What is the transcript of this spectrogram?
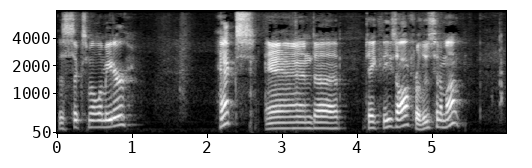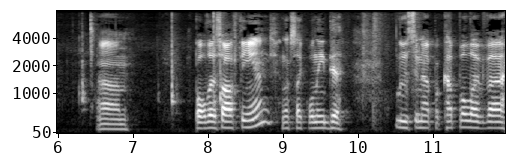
this 6 millimeter hex, and uh, take these off or loosen them up. Um, pull this off the end. Looks like we'll need to loosen up a couple of uh,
